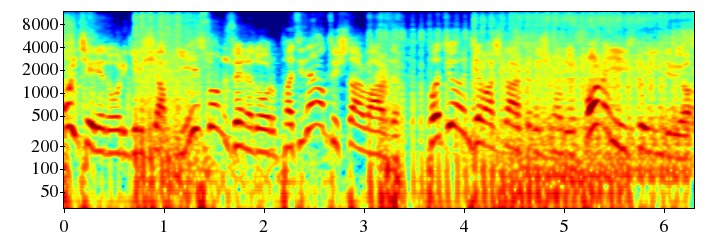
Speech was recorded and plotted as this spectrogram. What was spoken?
O içeriye doğru giriş yaptı. Yeiso'nun üzerine doğru patiden atışlar vardı. Pati önce başka arkadaşını alıyor. Sonra Yeiso'yu indiriyor.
